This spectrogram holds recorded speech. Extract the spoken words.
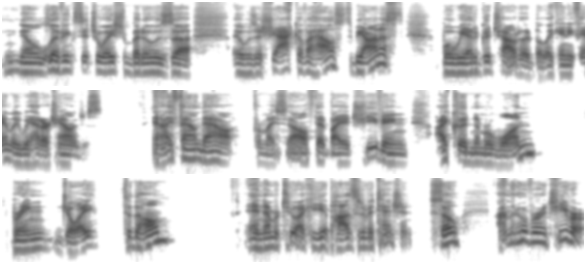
you know living situation, but it was uh, it was a shack of a house, to be honest. But we had a good childhood. But like any family, we had our challenges, and I found out for myself that by achieving, I could number one bring joy to the home and number two, I could get positive attention. So I'm an overachiever.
